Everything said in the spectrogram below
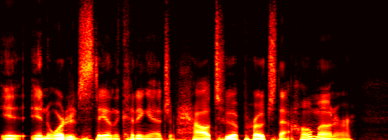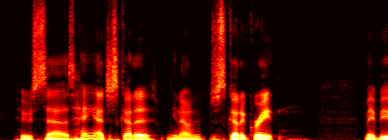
it, in order to stay on the cutting edge of how to approach that homeowner who says, "Hey, I just got a, you know, just got a great maybe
